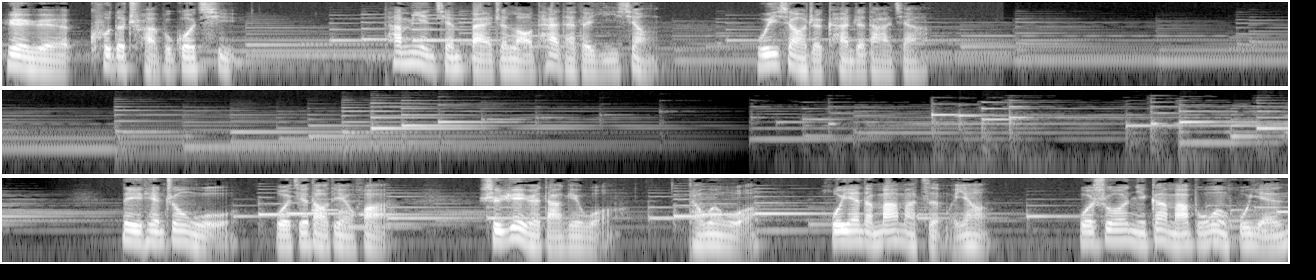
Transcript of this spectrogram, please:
月月哭得喘不过气，她面前摆着老太太的遗像，微笑着看着大家。那一天中午，我接到电话，是月月打给我，他问我胡言的妈妈怎么样。我说你干嘛不问胡言？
